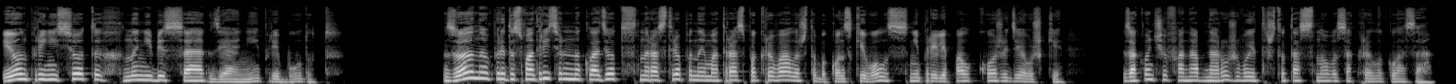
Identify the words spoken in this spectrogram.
и он принесет их на небеса, где они пребудут. Зоана предусмотрительно кладет на растрепанный матрас покрывало, чтобы конский волос не прилипал к коже девушки — Закончив, она обнаруживает, что та снова закрыла глаза.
